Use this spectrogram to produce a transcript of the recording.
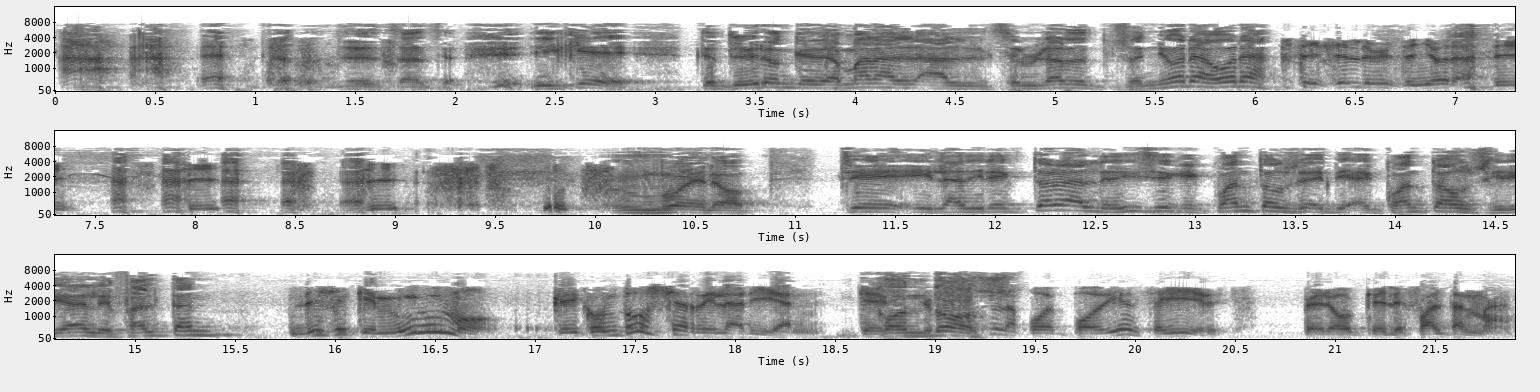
¿Y qué? ¿Te tuvieron que llamar al, celular de tu señora ahora? Sí, el de mi señora, sí. sí. Bueno, che, ¿y la directora le dice que cuántos cuántos auxiliares le faltan? Dice que mínimo, que con dos se arreglarían. Que, con dos. La podrían seguir, pero que le faltan más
